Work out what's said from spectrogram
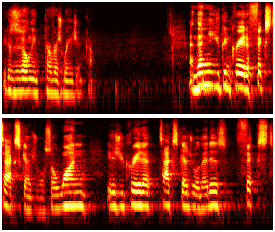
because it only covers wage income. And then you can create a fixed tax schedule. So one is you create a tax schedule that is fixed.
